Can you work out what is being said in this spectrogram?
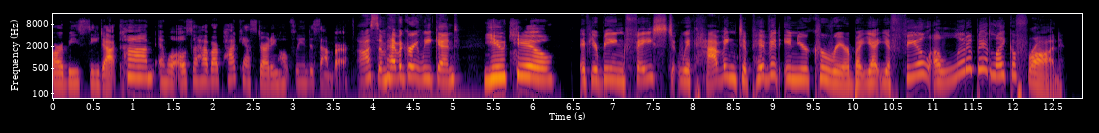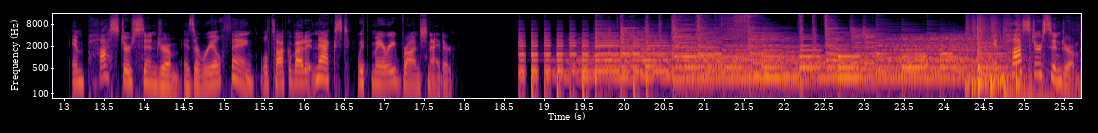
rbc.com. And we'll also have our podcast starting hopefully in December. Awesome. Have a great weekend. You too. If you're being faced with having to pivot in your career, but yet you feel a little bit like a fraud, imposter syndrome is a real thing. We'll talk about it next with Mary Braunschneider. Imposter syndrome,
